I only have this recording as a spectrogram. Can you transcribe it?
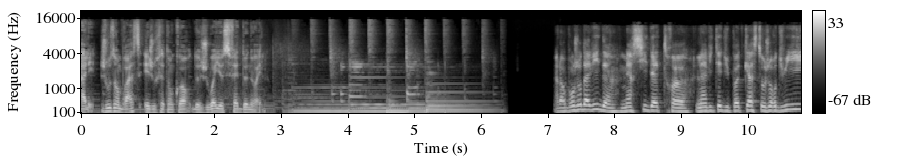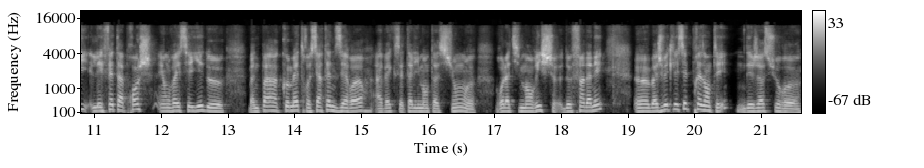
Allez, je vous embrasse et je vous souhaite encore de joyeuses fêtes de Noël. Alors bonjour David, merci d'être euh, l'invité du podcast aujourd'hui. Les fêtes approchent et on va essayer de bah, ne pas commettre certaines erreurs avec cette alimentation euh, relativement riche de fin d'année. Euh, bah, je vais te laisser te présenter déjà sur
